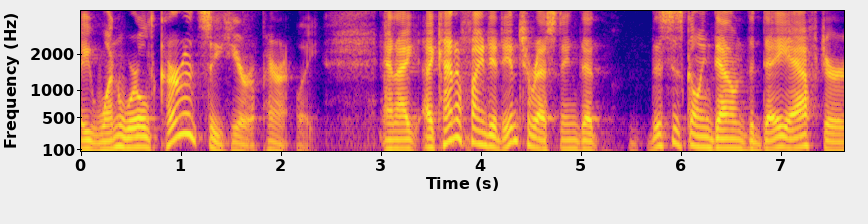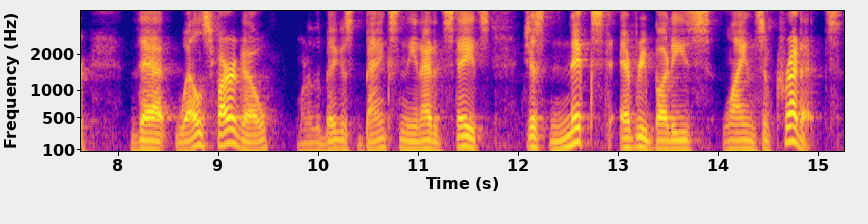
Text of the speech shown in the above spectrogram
a one world currency here, apparently. And I, I kind of find it interesting that this is going down the day after that Wells Fargo, one of the biggest banks in the United States, just nixed everybody's lines of credit.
